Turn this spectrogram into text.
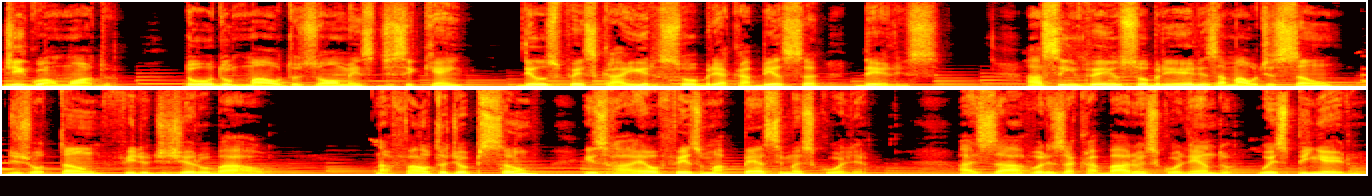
De igual modo, todo o mal dos homens de Siquém, Deus fez cair sobre a cabeça deles. Assim veio sobre eles a maldição de Jotão, filho de Jerubaal. Na falta de opção, Israel fez uma péssima escolha. As árvores acabaram escolhendo o espinheiro.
